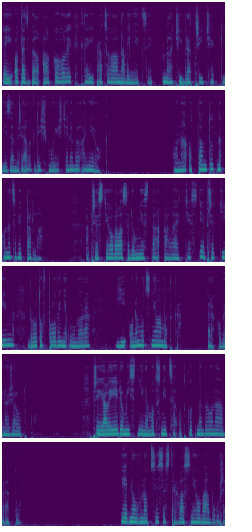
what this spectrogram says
Její otec byl alkoholik, který pracoval na vinici. Mladší bratříček jí zemřel, když mu ještě nebyl ani rok. Ona odtamtud nakonec vypadla a přestěhovala se do města, ale těsně předtím, bylo to v polovině února, jí onemocnila matka, rakovina žaludku. Přijali ji do místní nemocnice, odkud nebylo návratu. Jednou v noci se strhla sněhová bouře.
